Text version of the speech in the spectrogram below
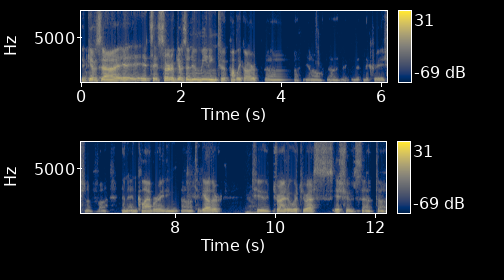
It gives uh, it, it sort of gives a new meaning to public art, uh, you know, uh, the, the, creation of uh, and, and collaborating uh, together yeah. to try to address issues that uh,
